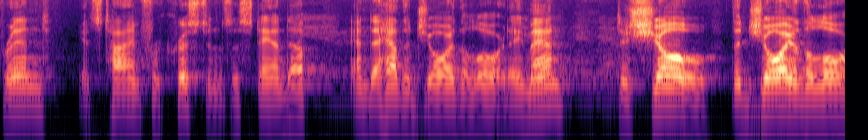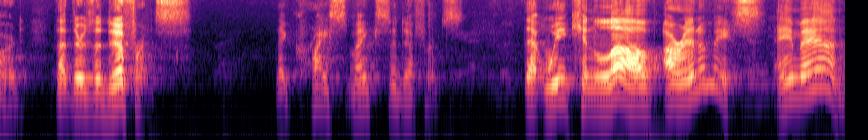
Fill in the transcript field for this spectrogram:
Friend, it's time for Christians to stand up and to have the joy of the Lord. Amen? To show the joy of the Lord, that there's a difference, that Christ makes a difference, that we can love our enemies. Amen.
